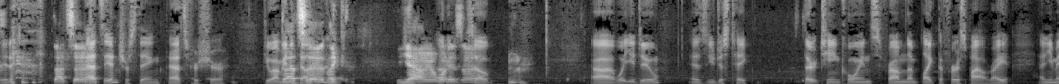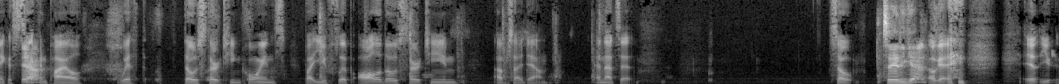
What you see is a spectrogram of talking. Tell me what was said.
That's it. That's interesting. That's for sure. Do you want me That's to tell it. you? Like, yeah. yeah, What Okay, is it? So, uh, what you do is you just take thirteen coins from the like the first pile, right? And you make a second pile with those thirteen coins, but you flip all of those thirteen upside down, and that's it. So Say it again. okay, it, you,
